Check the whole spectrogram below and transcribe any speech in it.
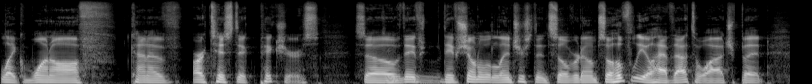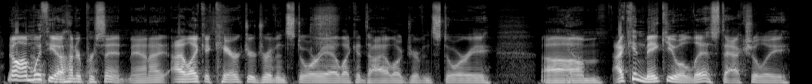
like one-off kind of artistic pictures. So they've they've shown a little interest in Silverdome. So hopefully you'll have that to watch. But no, I'm with you 100%, man. I, I like a character-driven story. I like a dialogue-driven story. Um, I can make you a list, actually.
